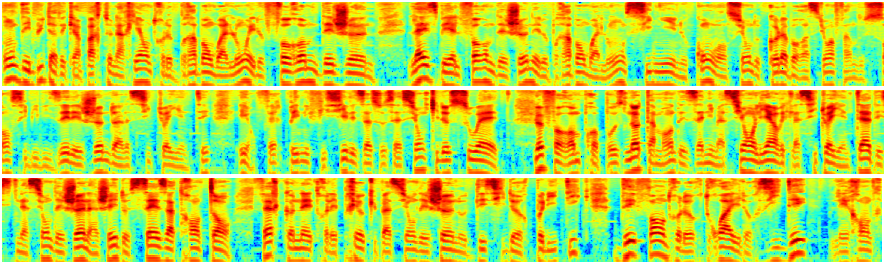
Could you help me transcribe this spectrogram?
On débute avec un partenariat entre le Brabant Wallon et le Forum des Jeunes. L'ASBL Forum des Jeunes et le Brabant Wallon ont signé une convention de collaboration afin de sensibiliser les jeunes de la citoyenneté et en faire bénéficier les associations qui le souhaitent. Le forum propose notamment des animations en lien avec la citoyenneté à destination des jeunes âgés de 16 à 30 ans, faire connaître les préoccupations des jeunes aux décideurs politiques, défendre leurs droits et leurs idées, les rendre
